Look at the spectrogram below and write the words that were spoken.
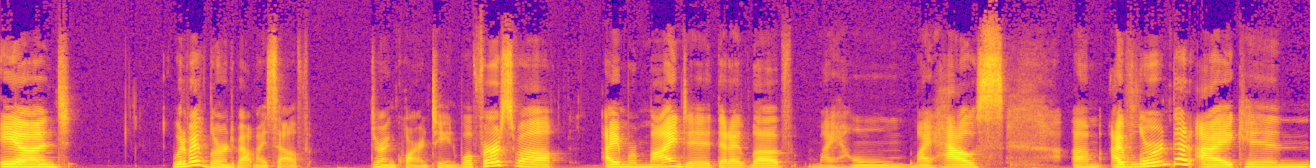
And what have I learned about myself during quarantine? Well, first of all, I am reminded that I love my home, my house. Um, I've learned that I can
